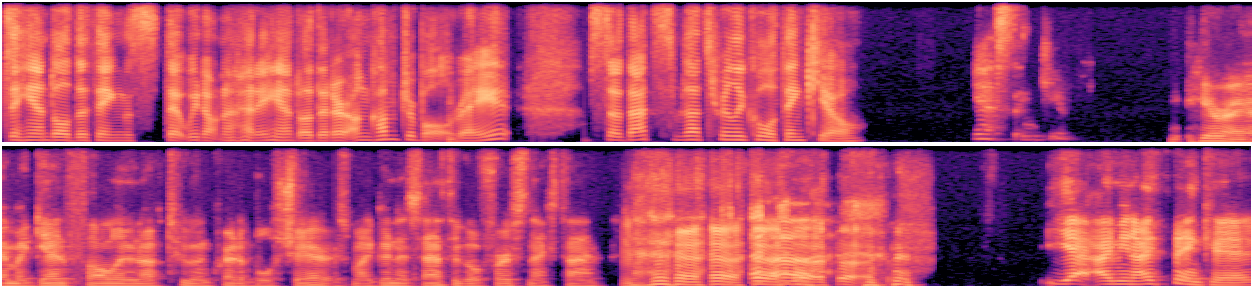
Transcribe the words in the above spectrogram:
to handle the things that we don't know how to handle that are uncomfortable, right? So that's that's really cool. Thank you. Yes, thank you. Here I am again following up two incredible shares. My goodness, I have to go first next time. yeah, I mean, I think uh,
